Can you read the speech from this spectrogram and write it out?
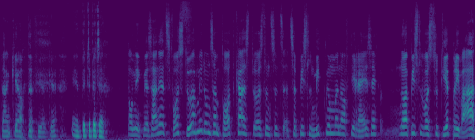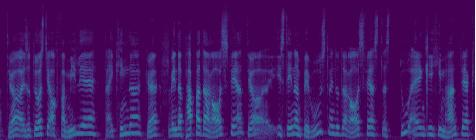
danke auch dafür. Ja, bitte, bitte. Dominik, wir sind jetzt fast durch mit unserem Podcast. Du hast uns jetzt ein bisschen mitgenommen auf die Reise. Noch ein bisschen was zu dir privat. Ja, also du hast ja auch Familie, drei Kinder. Gell? Wenn der Papa da rausfährt, ja, ist denen bewusst, wenn du da rausfährst, dass du eigentlich im Handwerk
